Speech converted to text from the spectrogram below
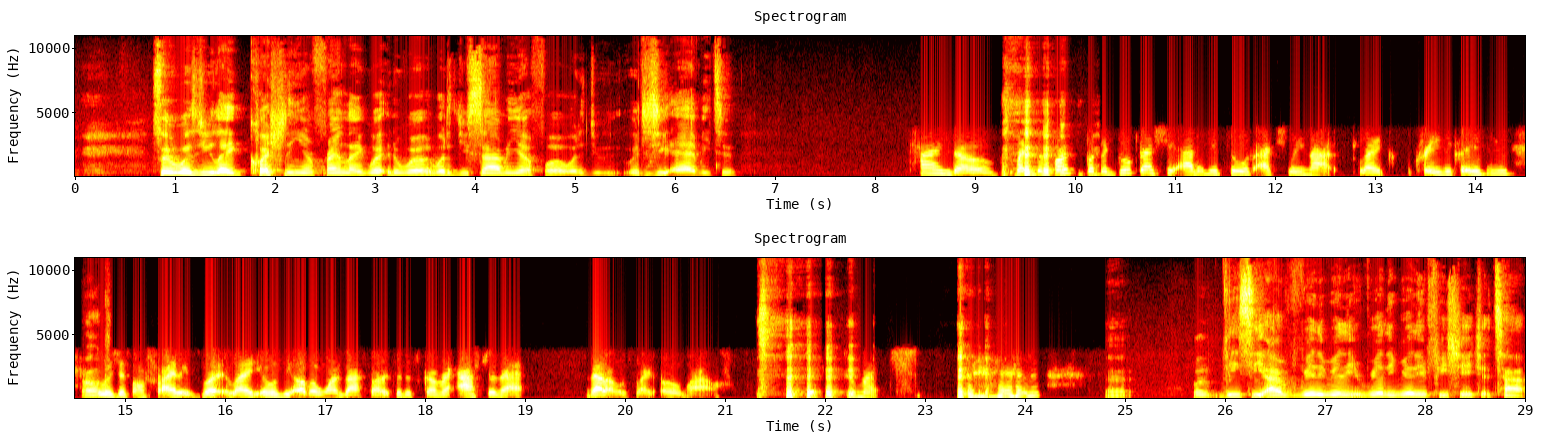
so was you like questioning your friend, like, what in the world? What did you sign me up for? What did you What did you add me to? Kind of, but the first, but the group that she added me to was actually not like crazy, crazy. Okay. It was just on Fridays, but like it was the other ones I started to discover after that that I was like, oh wow, too much. uh, well, BC, I really, really, really, really appreciate your time.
